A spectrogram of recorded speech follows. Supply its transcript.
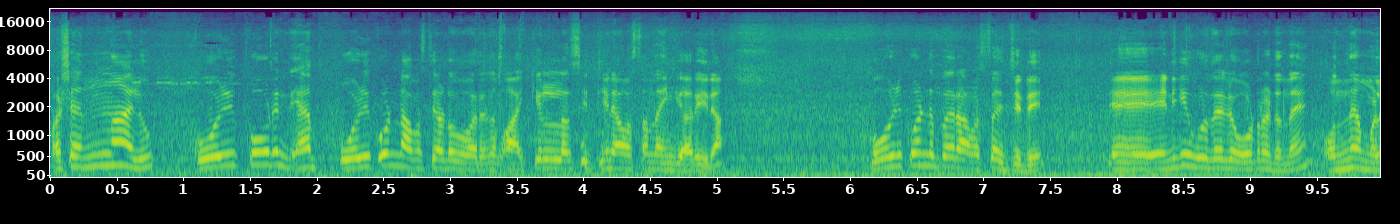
പക്ഷേ എന്നാലും കോഴിക്കോടിന്റെ കോഴിക്കോടിന്റെ അവസ്ഥയോടെ പറയുന്നത് ബാക്കിയുള്ള സിറ്റീന്റെ അവസ്ഥ എന്താ എനിക്കറിയില്ല കോഴിക്കോടിന്റെ ഇപ്പോൾ ഒരു അവസ്ഥ വെച്ചിട്ട് എനിക്ക് കൂടുതലായിട്ട് ഓർഡർ കിട്ടുന്നത് ഒന്ന് നമ്മൾ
